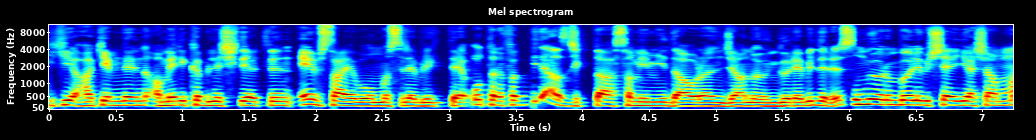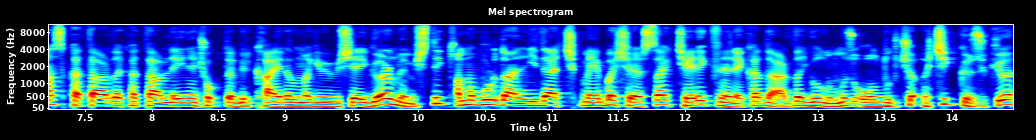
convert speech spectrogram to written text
Tabii ki hakemlerin Amerika Birleşik Devletleri'nin ev sahibi olmasıyla birlikte o tarafa birazcık daha samimi davranacağını öngörebiliriz. Umuyorum böyle bir şey yaşanmaz. Katar'da Katar'la yine çok da bir kayrılma gibi bir şey görmemiştik. Ama buradan lider çıkmayı başarırsak çeyrek finale kadar da yolumuz oldukça açık gözüküyor.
